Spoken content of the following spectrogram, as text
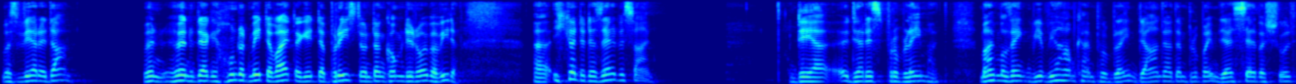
Was wäre dann? Wenn, wenn der 100 Meter weiter geht, der Priester, und dann kommen die Räuber wieder. Äh, ich könnte derselbe sein, der, der das Problem hat. Manchmal denken wir, wir haben kein Problem, der andere hat ein Problem, der ist selber schuld.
